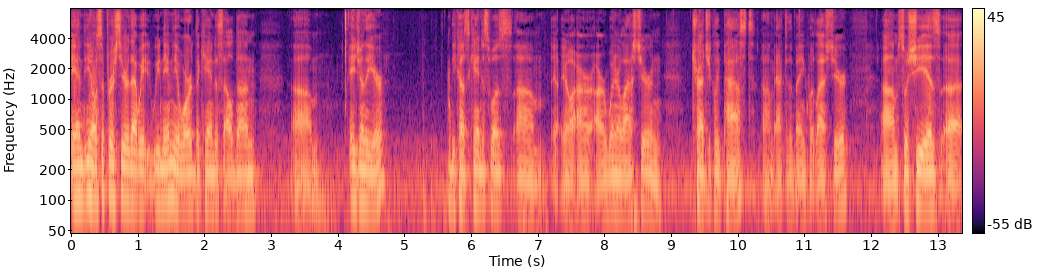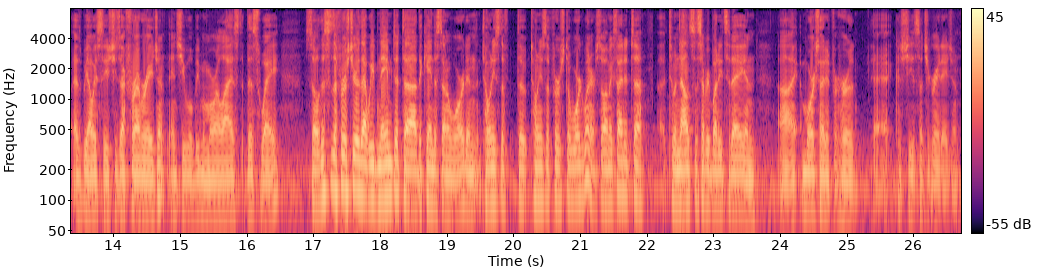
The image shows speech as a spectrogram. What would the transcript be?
And you know, it's the first year that we, we named the award the Candace L. Dunn um, Agent of the Year because Candace was um, you know our, our winner last year and tragically passed um, after the banquet last year. Um, so she is, uh, as we always say, she's our forever agent, and she will be memorialized this way. So this is the first year that we've named it uh, the Candace Dunn Award, and Tony's the, the, Tony's the first award winner. So I'm excited to uh, to announce this everybody today, and uh, I'm more excited for her because uh, she is such a great agent.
